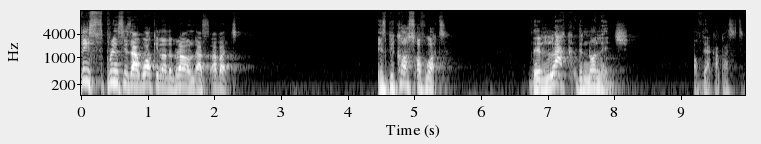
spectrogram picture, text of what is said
these princes are walking on the ground as servants is because of what? They lack the knowledge of their capacity.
